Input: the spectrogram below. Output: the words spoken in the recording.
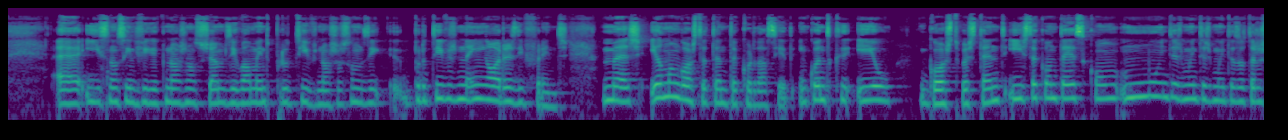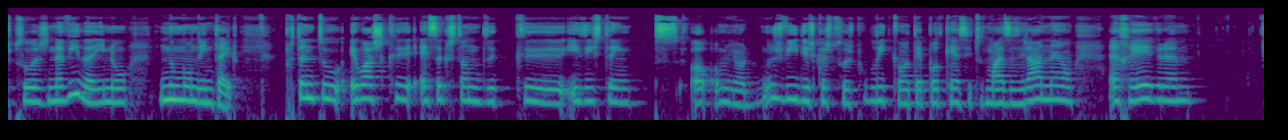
Uh, e isso não significa que nós não sejamos igualmente produtivos, nós só somos produtivos em horas diferentes. Mas ele não gosta tanto de acordar cedo, enquanto que eu gosto bastante e isto acontece com muitas, muitas, muitas outras pessoas na vida e no, no mundo inteiro. Portanto, eu acho que essa questão de que existem, ou melhor, nos vídeos que as pessoas publicam, até podcast e tudo mais, a dizer, ah não, a regra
